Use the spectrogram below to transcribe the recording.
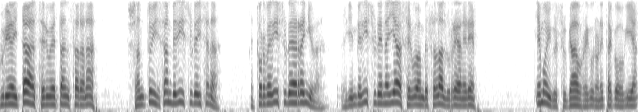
Gure aita zeruetan zarana, santu izan bedi zure izena, etor bedi zure erreinua, egin bedi zure naia zeruan bezala lurrean ere. Emo iguzu gaur egun honetako ogia,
